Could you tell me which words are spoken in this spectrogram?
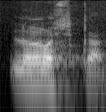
নমস্কার।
